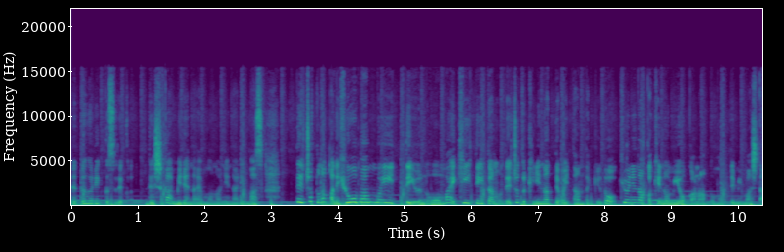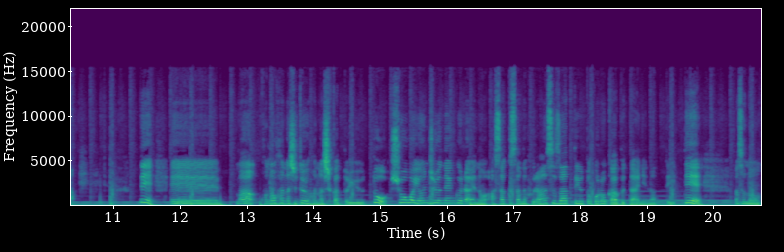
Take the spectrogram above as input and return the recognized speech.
ネットフリックスででしか見れないものになります。でちょっとなんかね評判もいいっていうのを前聞いていたのでちょっと気になってはいたんだけど急になんか昨日見ようかなと思ってみました。で、えー、まあこのお話どういう話かというと昭和40年ぐらいの浅草のフランス座っていうところが舞台になっていてその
